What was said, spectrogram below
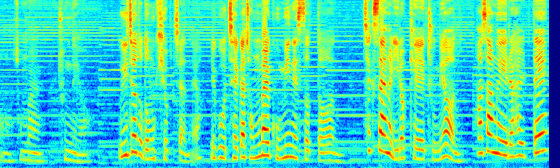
어, 정말 좋네요. 의자도 너무 귀엽지 않아요? 그리고 제가 정말 고민했었던 책상을 이렇게 두면 화상회의를 할 때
